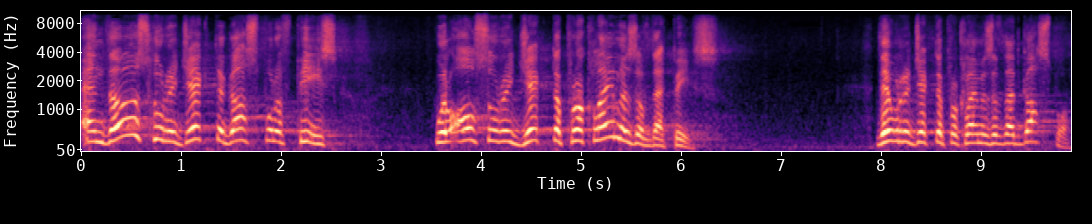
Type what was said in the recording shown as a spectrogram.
And those who reject the gospel of peace will also reject the proclaimers of that peace. They will reject the proclaimers of that gospel.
